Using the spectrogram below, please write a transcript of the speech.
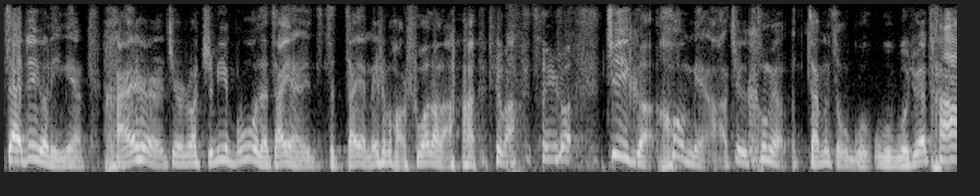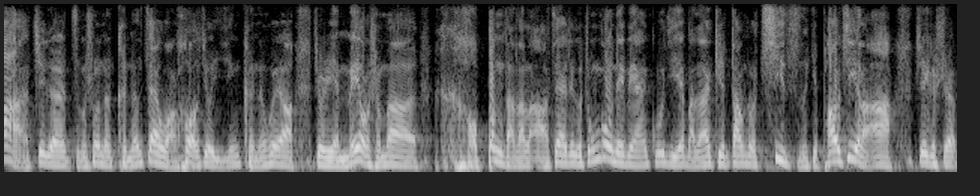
在这个里。里面还是就是说执迷不悟的，咱也咱也没什么好说的了，是吧？所以说这个后面啊，这个后面咱们走，我我我觉得他啊，这个怎么说呢？可能再往后就已经可能会要，就是也没有什么好蹦跶的了啊，在这个中共那边估计也把他给当做弃子给抛弃了啊，这个是。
